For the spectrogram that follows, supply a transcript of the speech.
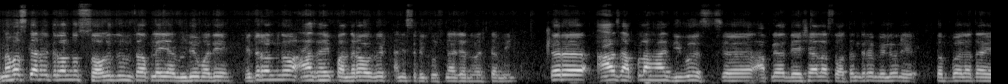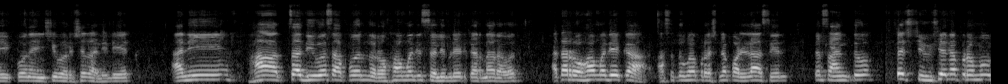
नमस्कार मित्रांनो स्वागत तुमचं आपल्या या व्हिडिओमध्ये. मित्रांनो आज आहे पंधरा ऑगस्ट आणि श्रीकृष्ण जन्माष्टमी. तर आज आपला हा दिवस आपल्या देशाला स्वातंत्र्य मिळून तब्बल आता एकोणऐंशी वर्ष झालेली आहेत. आणि हा आजचा दिवस आपण रोहामध्ये सेलिब्रेट करणार आहोत. आता रोहामध्ये का? असा तुम्हाला प्रश्न पडला असेल तर सांगतो. तर शिवसेना प्रमुख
